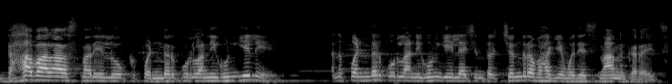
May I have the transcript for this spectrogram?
दहा बारा असणारे लोक पंढरपूरला निघून गेले. आणि पंढरपूरला निघून गेल्याच्यानंतर चंद्रभागेमध्ये स्नान करायचं.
